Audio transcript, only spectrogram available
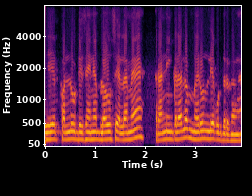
இதே பல்லு டிசைனு பிளவுஸ் எல்லாமே ரன்னிங் கலர்ல மெரூன்லயே கொடுத்துருக்காங்க.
